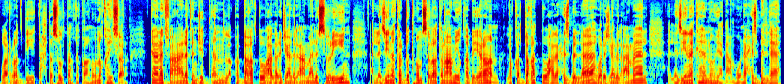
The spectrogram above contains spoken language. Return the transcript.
والرد تحت سلطة قانون قيصر. كانت فعالة جدا لقد ضغطت على رجال الأعمال السوريين الذين تربطهم صلات عميقة بإيران. لقد ضغطت على حزب الله ورجال الأعمال الذين كانوا يدعمون حزب الله.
